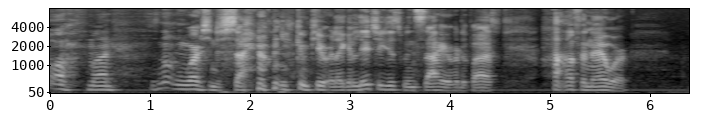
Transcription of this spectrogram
Oh man, there's nothing worse than just sat here on your computer. Like I literally just been sat here for the past half an hour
